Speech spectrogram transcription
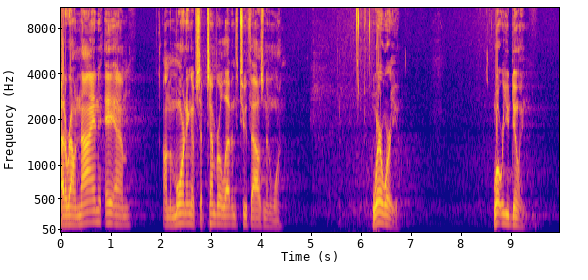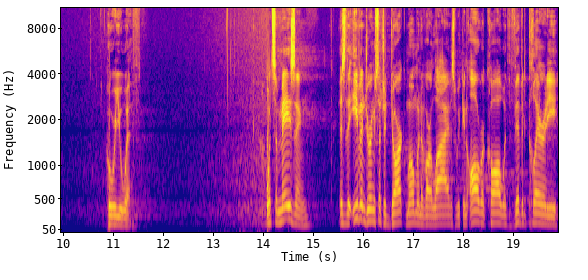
at around 9 a.m. on the morning of September 11th, 2001. Where were you? What were you doing? Who were you with? What's amazing is that even during such a dark moment of our lives, we can all recall with vivid clarity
